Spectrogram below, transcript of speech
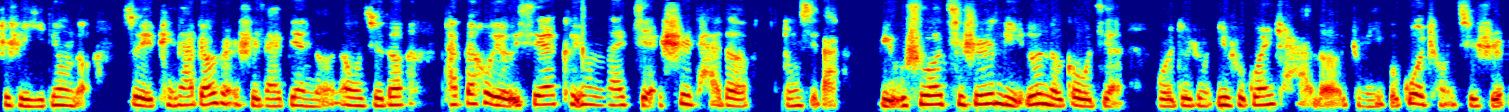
这是一定的。所以评价标准是在变的。那我觉得它背后有一些可以用来解释它的东西吧。比如说，其实理论的构建或者对这种艺术观察的这么一个过程，其实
